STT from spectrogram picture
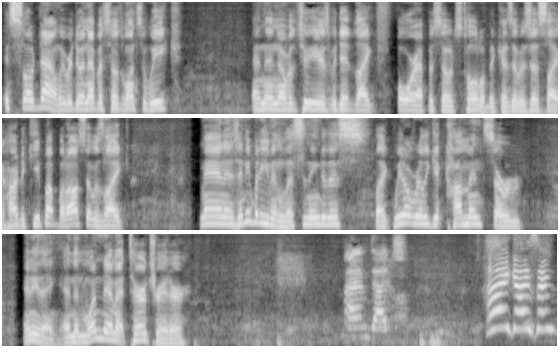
it slowed down. We were doing episodes once a week. And then over the two years, we did like four episodes total because it was just like hard to keep up. But also, it was like, man, is anybody even listening to this? Like, we don't really get comments or anything. And then one day I'm at Terra Trader. Hi, I'm Dutch. Hi guys, I'm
